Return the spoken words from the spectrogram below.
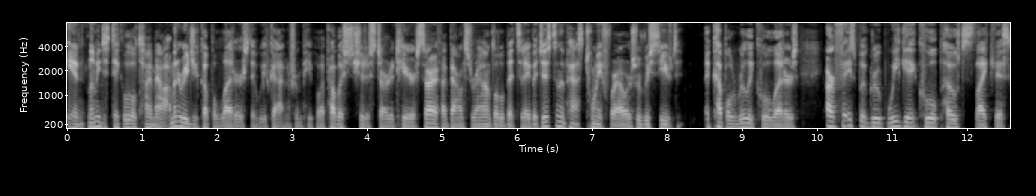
And let me just take a little time out. I'm going to read you a couple letters that we've gotten from people. I probably should have started here. Sorry if I bounced around a little bit today, but just in the past 24 hours, we've received a couple really cool letters. Our Facebook group, we get cool posts like this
